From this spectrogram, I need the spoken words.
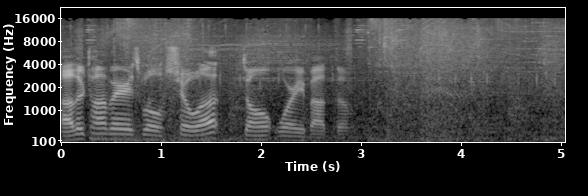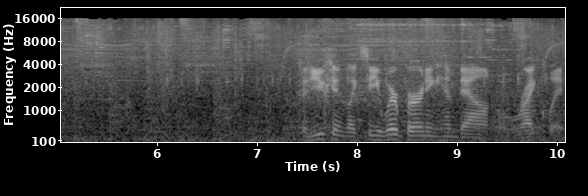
Other Tonberries will show up, don't worry about them. Cause you can like see we're burning him down right quick.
